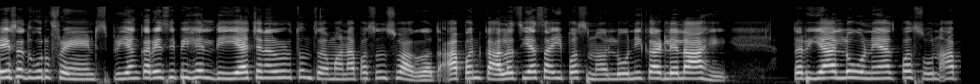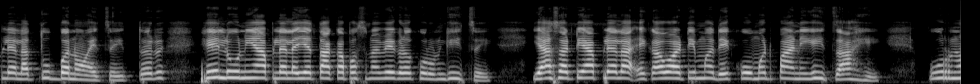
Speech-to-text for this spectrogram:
हे सद्गुरू फ्रेंड्स प्रियांका रेसिपी हेल्दी या चॅनलवर तुमचं मनापासून स्वागत. आपण कालच या साईपासून लोणी काढलेलं आहे. तर या लोण्यापासून आपल्याला तूप बनवायचं आहे तर हे लोणी आपल्याला या ताकापासून वेगळं करून घ्यायचं आहे यासाठी आपल्याला एका वाटीमध्ये कोमट पाणी घ्यायचं आहे. पूर्ण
